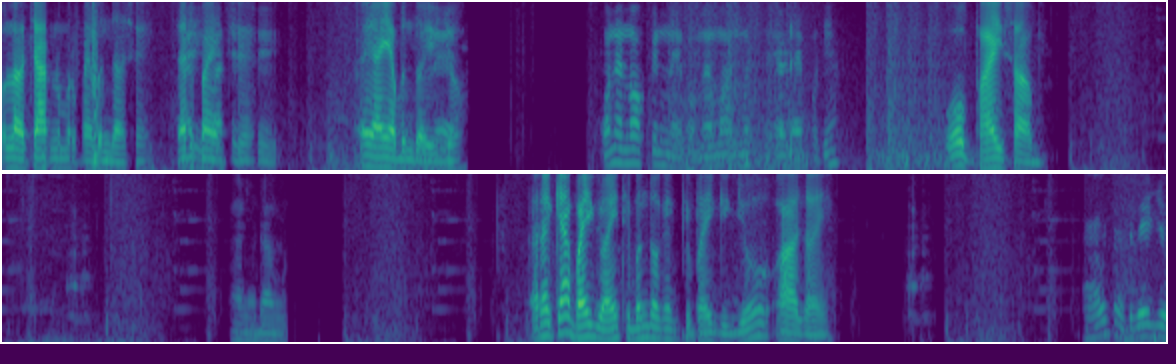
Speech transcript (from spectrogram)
ઓલા ચાર નંબર પાસે બંધા છે. તારી પાસે જ જ છે. એ અહીંયા બંધો આવી ગયો. કોને નોક કરી નાખ્યો? મેં માન મસ્ત હેડ આપ્યો ત્યાં. ઓ ભાઈ સાહેબ હાલો ડાઉન. અરે ક્યાં ભાઈ ગયો? અહીંથી બંધો ક્યાંકથી ભાઈ ગયો? આ જાય. આવતો જ રહેજો.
